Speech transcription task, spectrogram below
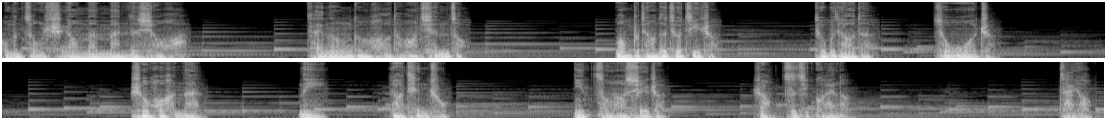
我们总是要慢慢的消化。才能更好的往前走。忘不掉的就记着丢不掉的就握着。生活很难你要挺住你总要学着让自己快乐。加油。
